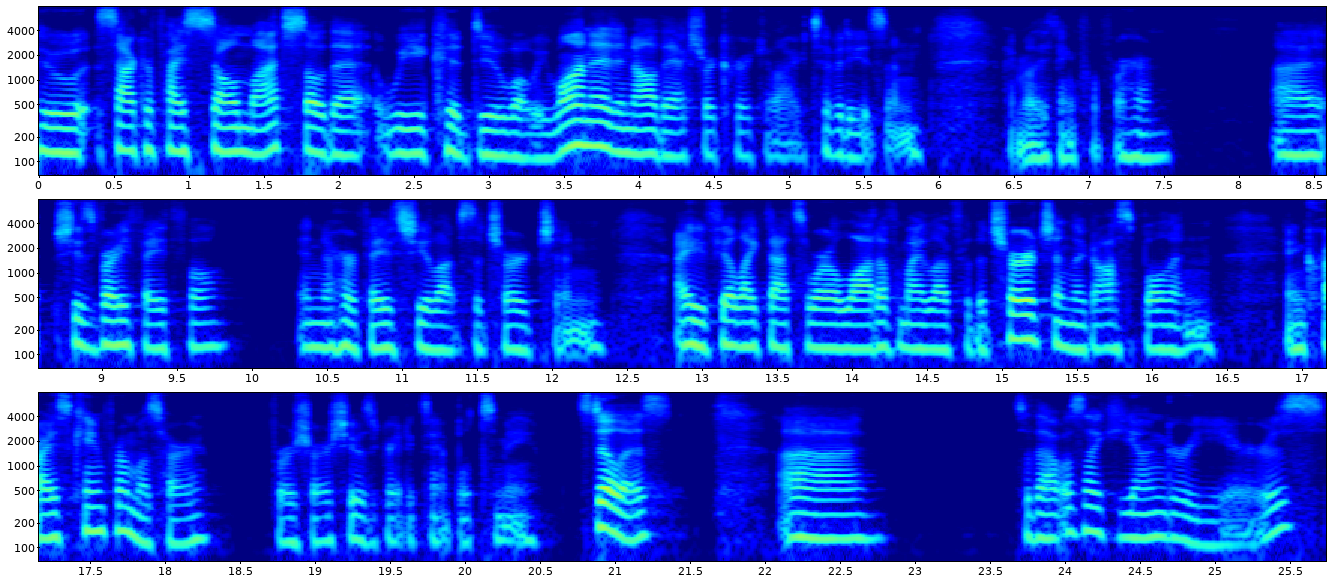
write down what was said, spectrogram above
who sacrificed so much so that we could do what we wanted and all the extracurricular activities. And I'm really thankful for her. Uh, she's very faithful in her faith. She loves the church. And I feel like that's where a lot of my love for the church and the gospel and, and Christ came from was her, for sure. She was a great example to me. Still is. Uh, so that was like younger years.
